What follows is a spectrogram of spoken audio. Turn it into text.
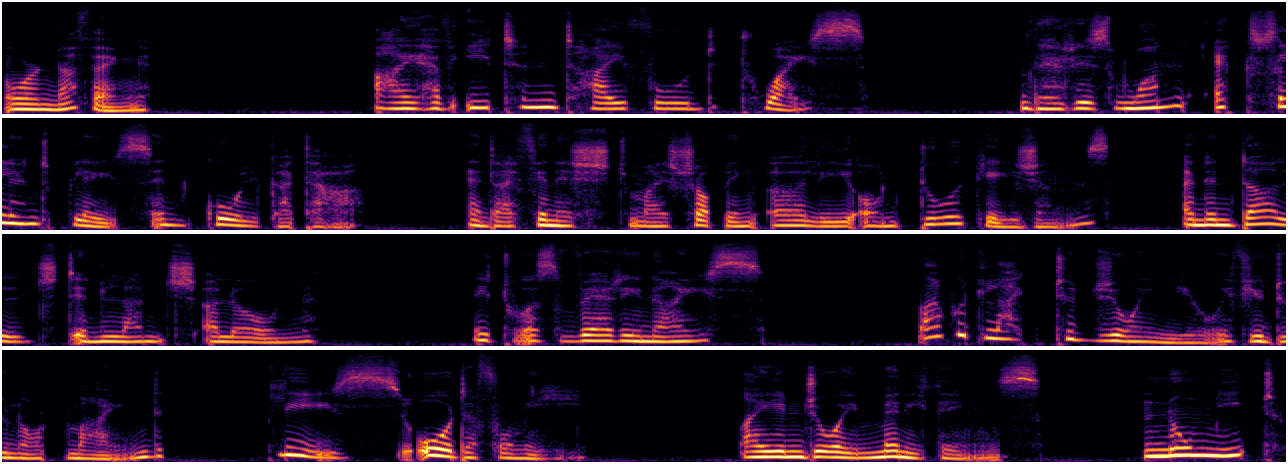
or nothing. I have eaten Thai food twice, there is one excellent place in Kolkata, and I finished my shopping early on two occasions and indulged in lunch alone. It was very nice. I would like to join you if you do not mind. Please order for me. I enjoy many things. No meat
